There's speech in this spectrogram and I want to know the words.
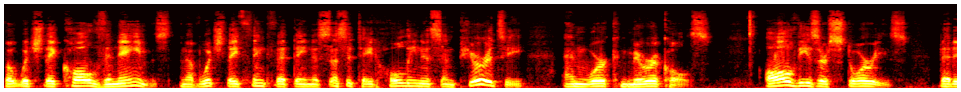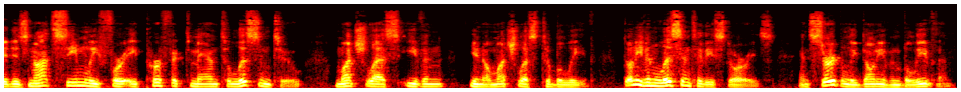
but which they call the names, and of which they think that they necessitate holiness and purity and work miracles. All these are stories that it is not seemly for a perfect man to listen to, much less even, you know, much less to believe. Don't even listen to these stories, and certainly don't even believe them.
